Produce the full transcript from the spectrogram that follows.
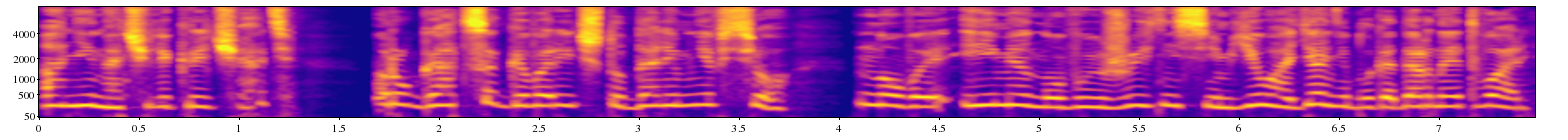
«Они начали кричать, ругаться, говорить, что дали мне все. Новое имя, новую жизнь, семью, а я неблагодарная тварь,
